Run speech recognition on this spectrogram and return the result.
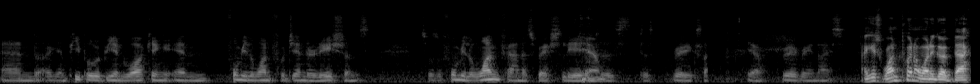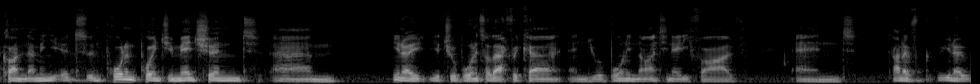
and again, people who've been working in Formula One for generations. So as a Formula One fan, especially, Yeah. it was just very exciting. Yeah, very very nice. I guess one point I want to go back on. I mean, it's an important point you mentioned. Um, you know, that you were born in South Africa and you were born in 1985, and kind of you know,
